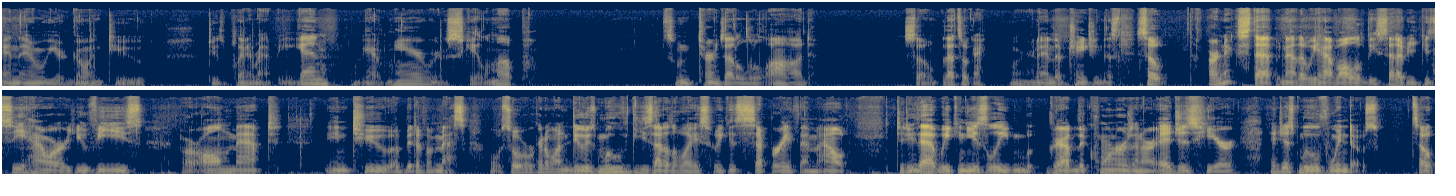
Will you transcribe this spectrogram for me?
And then we are going to do the planar mapping again. We have them here. We're going to scale them up. This one turns out a little odd. So, that's okay. We're going to end up changing this. So our next step, now that we have all of these set up, you can see how our UVs are all mapped into a bit of a mess. So what we're going to want to do is move these out of the way so we can separate them out to do that, we can easily grab the corners and our edges here and just move windows. So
